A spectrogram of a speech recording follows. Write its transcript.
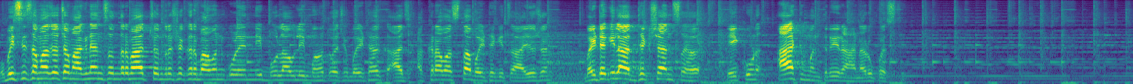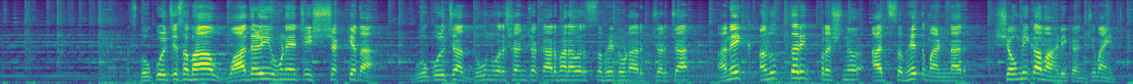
ओबीसी समाजाच्या मागण्यांसंदर्भात चंद्रशेखर बावनकुळेंनी बोलावली महत्वाची बैठक. आज अकरा वाजता बैठकीचं आयोजन. बैठकीला अध्यक्षांसह एकूण आठ मंत्री राहणार उपस्थित. आज गोकुळची सभा वादळी होण्याची शक्यता गोकुळच्या दोन वर्षांच्या कारभारावर सभेत होणार चर्चा. अनेक अनुत्तरित प्रश्न आज सभेत मांडणार शौमिका महाडिकांची माहिती.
